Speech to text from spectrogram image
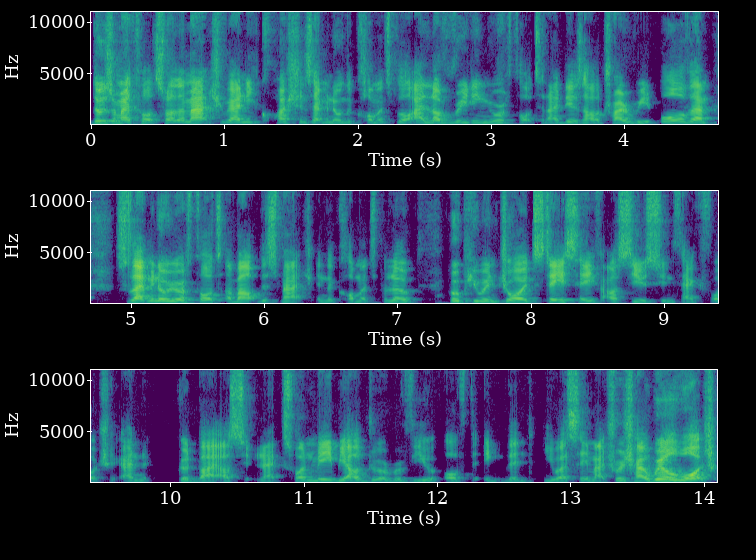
those are my thoughts about the match. If you have any questions, let me know in the comments below. I love reading your thoughts and ideas. I'll try to read all of them. So let me know your thoughts about this match in the comments below. Hope you enjoyed. Stay safe. I'll see you soon. Thank you for watching and goodbye. I'll see you next one. Maybe I'll do a review of the England USA match, which I will watch,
